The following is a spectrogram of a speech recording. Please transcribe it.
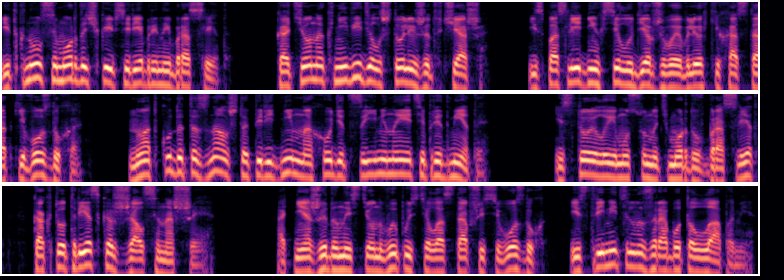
и ткнулся мордочкой в серебряный браслет. Котенок не видел, что лежит в чаше. Из последних сил удерживая в легких остатки воздуха, но откуда-то знал, что перед ним находятся именно эти предметы и стоило ему сунуть морду в браслет, как тот резко сжался на шее. От неожиданности он выпустил оставшийся воздух и стремительно заработал лапами.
